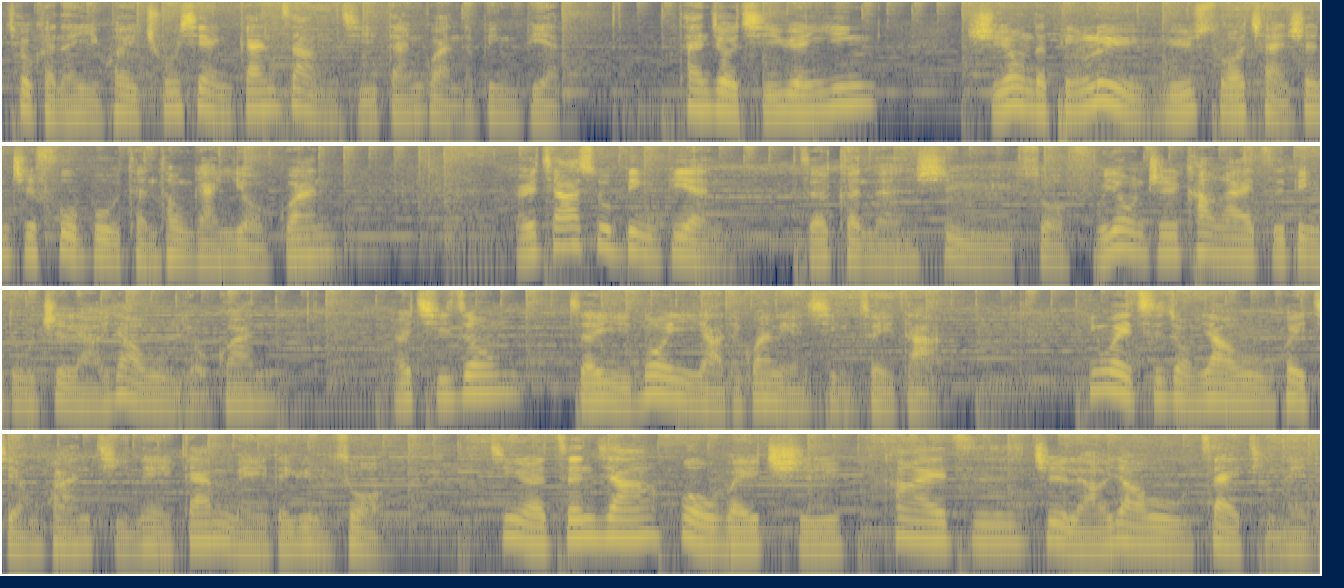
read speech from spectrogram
就可能已会出现肝脏及胆管的病变。探究其原因，使用的频率与所产生之腹部疼痛感有关，而加速病变，则可能是与所服用之抗艾滋病毒治疗药物有关。而其中则以诺伊亚的关联性最大，因为此种药物会减缓体内肝酶的运作，进而增加或维持抗艾滋治疗药物在体内的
